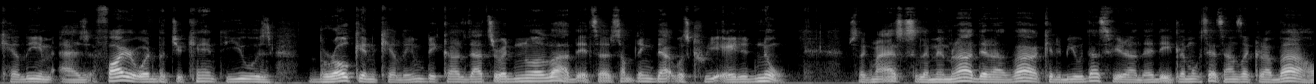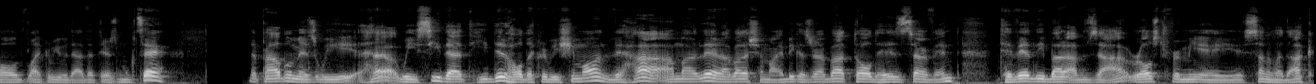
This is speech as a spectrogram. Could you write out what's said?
kelim as firewood, but you can't use broken kelim because that's already nu'alad. It's a, something that was created new. So the Gemara asks, "Lemimra de Rava Yehuda sfira lemuktzeh." Sounds like Rava holds like Rabbi that there's muktzeh. The problem is we ha, we see that he did hold like Rabbi Shimon veha amar le Rabba Shammai because Rabba told his servant Teveli bar avza roast for me a son of a duck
